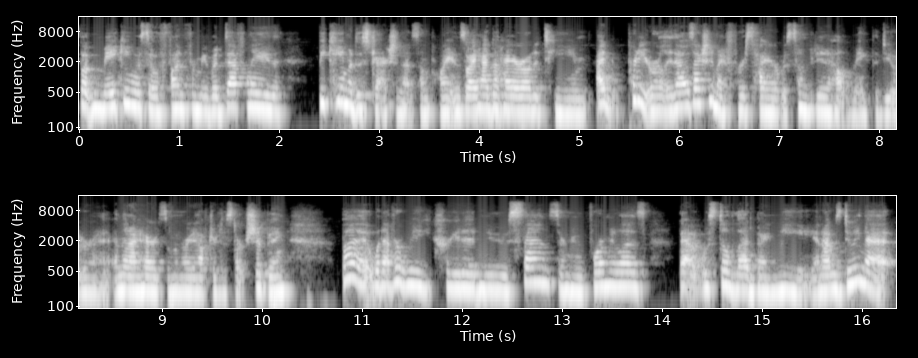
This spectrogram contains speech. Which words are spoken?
but making was so fun for me. But definitely became a distraction at some point, and so I had to hire out a team. I pretty early. That was actually my first hire. Was somebody to help make the deodorant, and then I hired someone right after to start shipping. But whenever we created new scents or new formulas, that was still led by me, and I was doing that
